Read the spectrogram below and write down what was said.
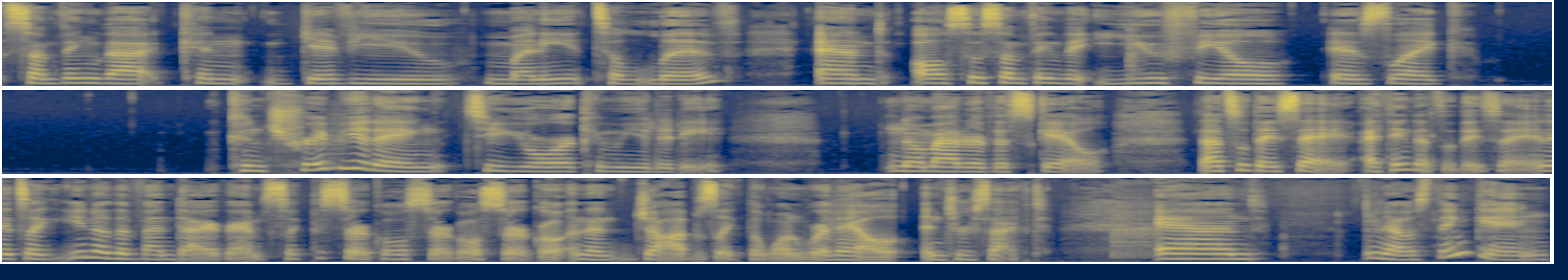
something that can give you money to live, and also something that you feel is like contributing to your community no matter the scale. That's what they say. I think that's what they say. And it's like, you know, the Venn diagrams, it's like the circle, circle, circle, and then jobs like the one where they all intersect. And, you know, I was thinking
